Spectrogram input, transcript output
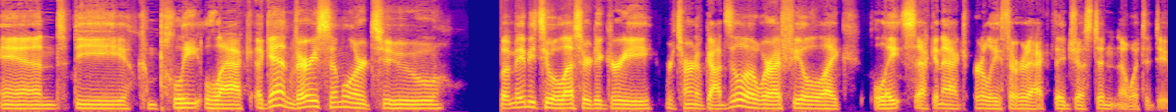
and the complete lack again very similar to but maybe to a lesser degree, Return of Godzilla, where I feel like late second act, early third act, they just didn't know what to do.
